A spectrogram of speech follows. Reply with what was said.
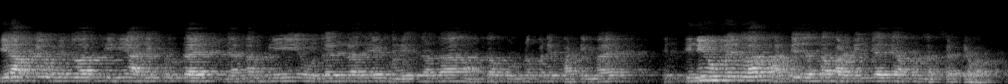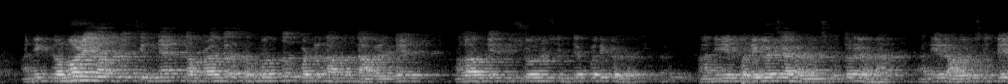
हे आपले उमेदवार तिन्ही अधिकृत आहेत ज्यांना मी उदयनराजे महेश दादा आमचा पूर्णपणे पाठिंबा आहे. तिन्ही उमेदवार भारतीय जनता पार्टीचे आहेत ते आपण लक्षात ठेवा. आणि कमळ हे आपलं चिन्ह कमळाच्या समोरच बटन आपण दाबायचे. मला वाटते किशोर शिंदे पलीकड. आणि पलीकडच्या घरात शिवतर घरात आणि राहुल शिंदे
